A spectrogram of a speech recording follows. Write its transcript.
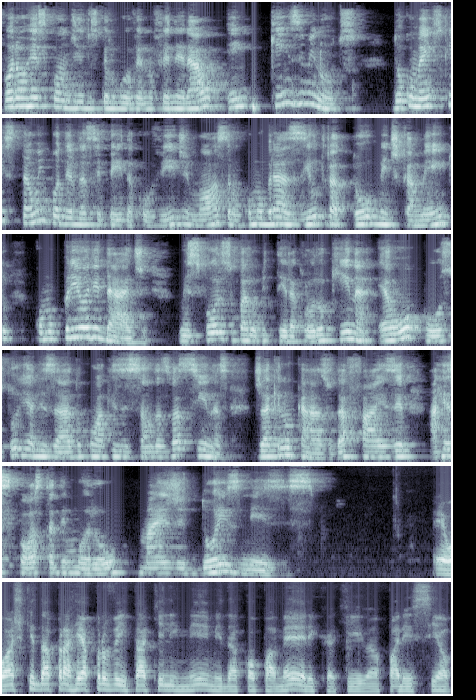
foram respondidos pelo governo federal em 15 minutos. Documentos que estão em poder da CPI da Covid mostram como o Brasil tratou o medicamento como prioridade. O esforço para obter a cloroquina é o oposto realizado com a aquisição das vacinas, já que no caso da Pfizer, a resposta demorou mais de dois meses. É, eu acho que dá para reaproveitar aquele meme da Copa América que aparecia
